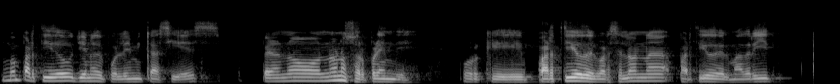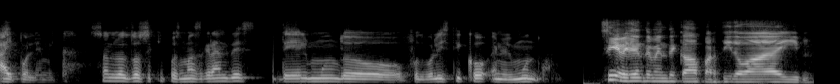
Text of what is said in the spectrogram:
Un buen partido lleno de polémica, así es, pero no, no nos sorprende porque partido del Barcelona, partido del Madrid, hay polémica. Son los dos equipos más grandes del mundo futbolístico en el mundo. Sí, evidentemente cada partido hay,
